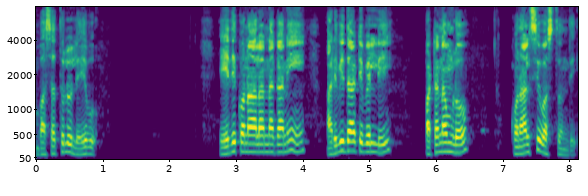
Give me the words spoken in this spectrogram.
వసతులు లేవు. ఏది కొనాలన్నా కానీ అడవి దాటి వెళ్ళి పట్టణంలో కొనాల్సి వస్తుంది.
